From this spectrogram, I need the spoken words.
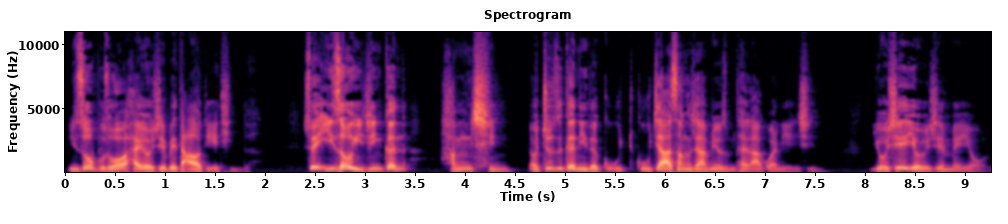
营收不错，还有一些被打到跌停的。所以营收已经跟行情，呃，就是跟你的股股价上下没有什么太大关联性。有些有，一些没有了。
